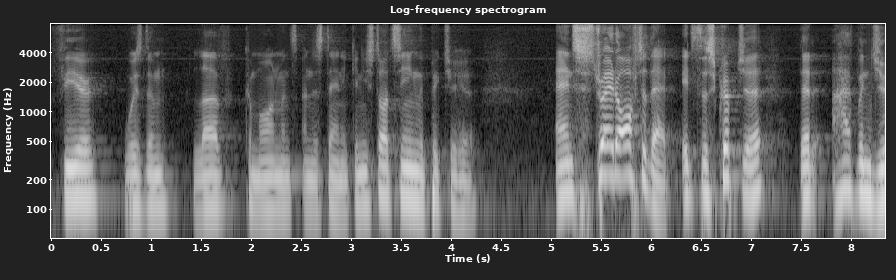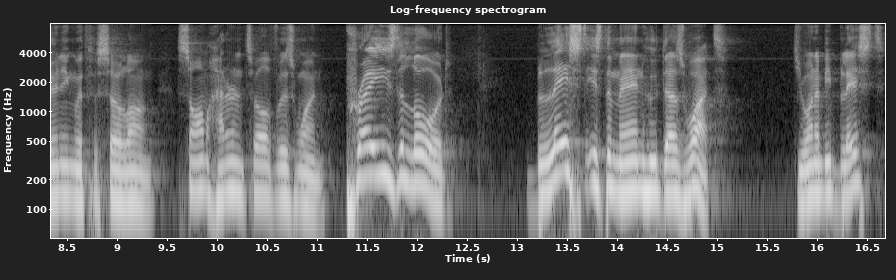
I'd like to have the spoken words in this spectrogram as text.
fear, wisdom, love, commandments, understanding. Can you start seeing the picture here? And straight after that, it's the scripture that I've been journeying with for so long Psalm 112, verse 1. Praise the Lord. Blessed is the man who does what? Do you want to be blessed?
